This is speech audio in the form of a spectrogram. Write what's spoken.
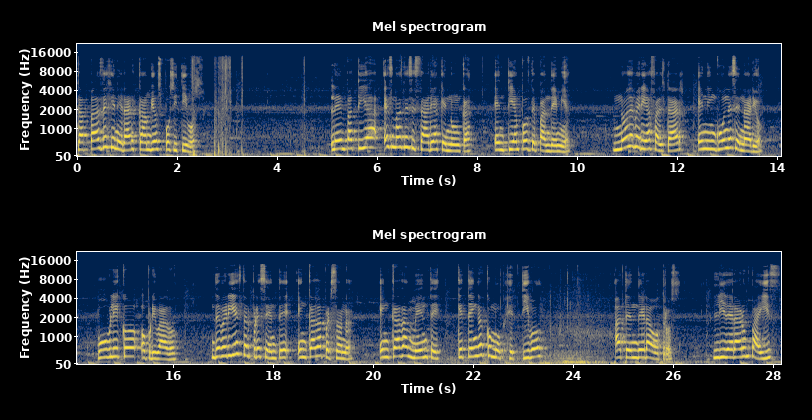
capaz de generar cambios positivos. La empatía es más necesaria que nunca en tiempos de pandemia. No debería faltar en ningún escenario, público o privado. Debería estar presente en cada persona, en cada mente que tenga como objetivo atender a otros, liderar un país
